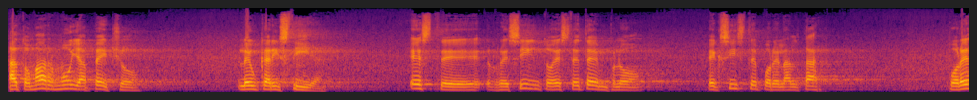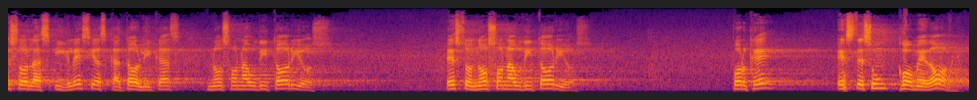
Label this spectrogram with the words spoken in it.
a tomar muy a pecho la Eucaristía. Este recinto, este templo, existe por el altar. Por eso las iglesias católicas no son auditorios. Estos no son auditorios. Porque este es un comedor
